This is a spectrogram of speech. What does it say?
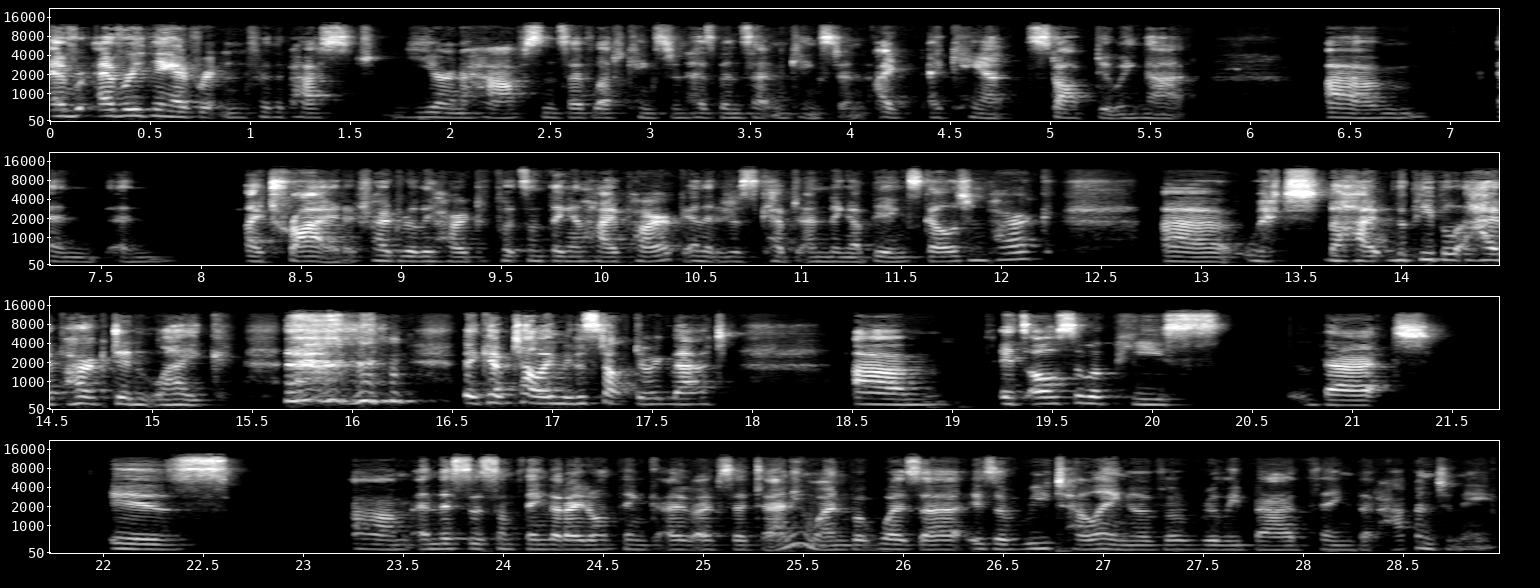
every, everything I've written for the past year and a half since I've left Kingston has been set in Kingston. I I can't stop doing that. Um, and and I tried. I tried really hard to put something in High Park, and it just kept ending up being Skeleton Park, uh, which the high, the people at High Park didn't like. they kept telling me to stop doing that. Um, it's also a piece that is, um, and this is something that I don't think I've, I've said to anyone, but was a is a retelling of a really bad thing that happened to me.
